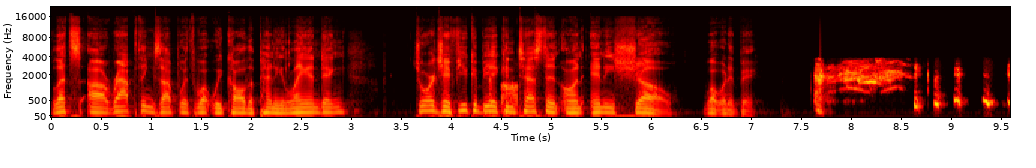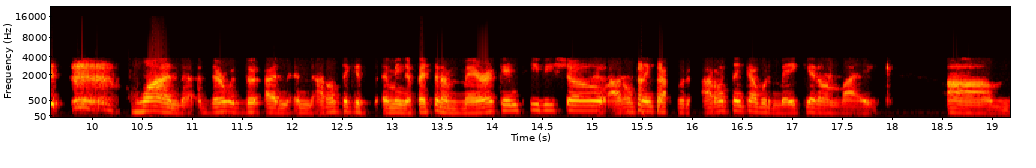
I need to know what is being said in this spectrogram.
let's uh, wrap things up with what we call the Pennie Landing. George, if you could be a contestant on any show, what would it be? One, there was, the, and, and I don't think it's. I mean, if it's an American TV show, I don't think I would. I don't think I would make it on like um,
